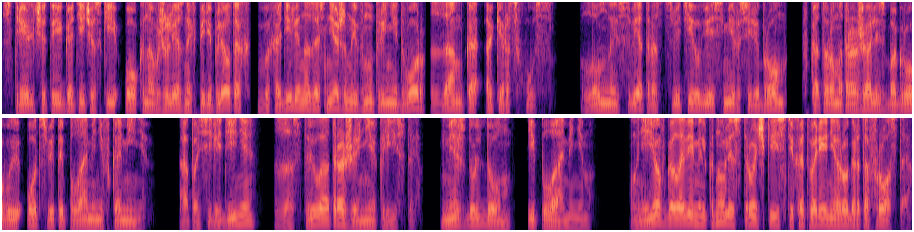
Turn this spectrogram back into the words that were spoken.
стрельчатые готические окна в железных переплетах выходили на заснеженный внутренний двор замка Акерсхус. Лунный свет расцветил весь мир серебром, в котором отражались багровые отсветы пламени в камине. А посередине застыло отражение Кристы, между льдом и пламенем. У нее в голове мелькнули строчки из стихотворения Роберта Фроста,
